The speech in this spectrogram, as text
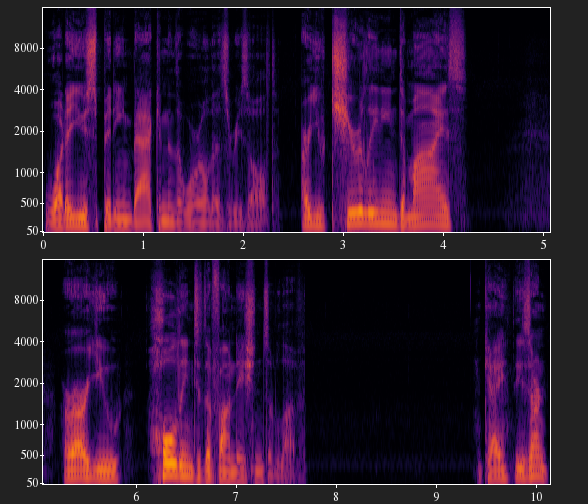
What are you spitting back into the world as a result? Are you cheerleading demise or are you holding to the foundations of love? Okay? These aren't,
